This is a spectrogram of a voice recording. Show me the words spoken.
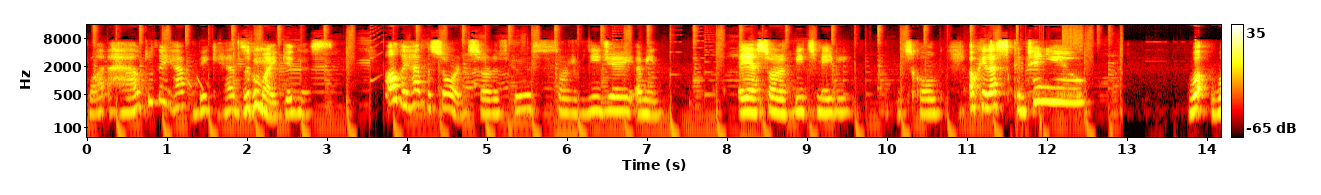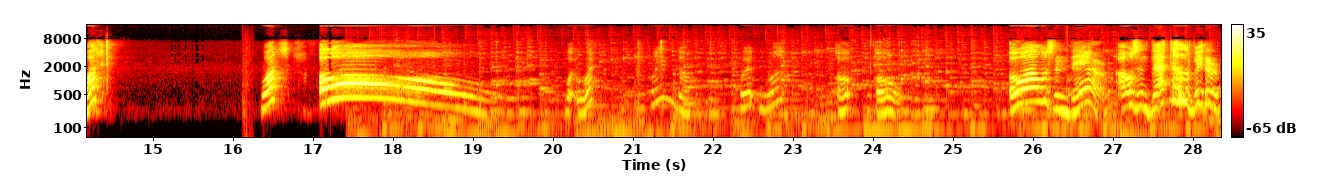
What? How do they have big heads? Oh my goodness. Oh, they have the sword. Sword of Sword of DJ. I mean, yeah, Sword of Beats maybe. It's called. Okay, let's continue. What? What? What? Oh! What? What? What in the? What? What? Oh! Oh! Oh! I wasn't there. I was in that elevator.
